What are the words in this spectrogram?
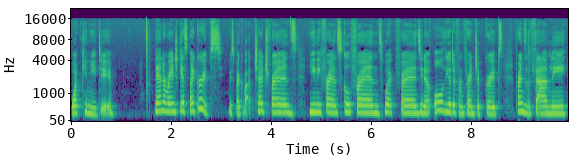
What can you do? Then arrange guests by groups. We spoke about church friends, uni friends, school friends, work friends, you know, all your different friendship groups, friends of the family.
